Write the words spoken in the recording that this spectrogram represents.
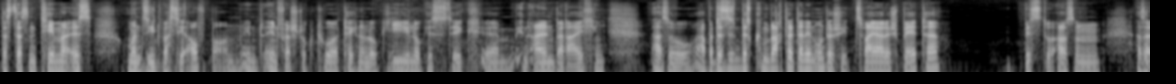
dass das ein Thema ist und man sieht, was sie aufbauen. In, Infrastruktur, Technologie, mhm. Logistik, ähm, in allen Bereichen. Also, aber das, ist, das macht halt dann den Unterschied. Zwei Jahre später bist du aus einem, also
